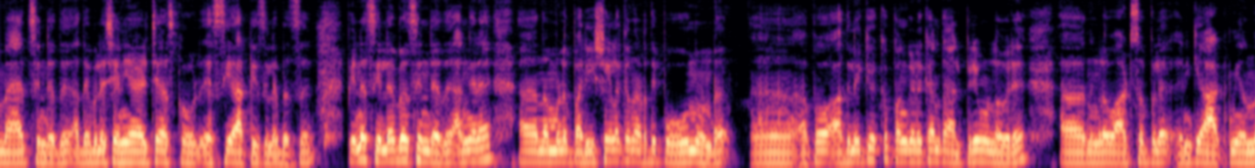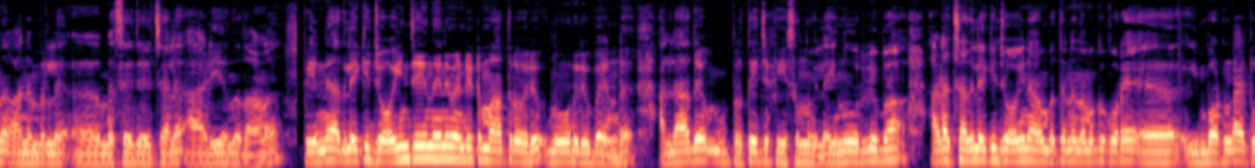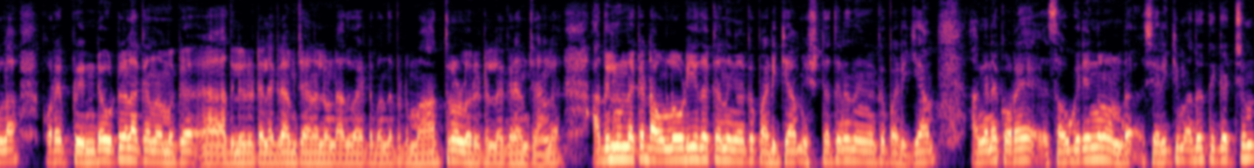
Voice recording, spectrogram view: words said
മാത്സിന്റെത് അതേപോലെ ശനിയാഴ്ച school S C R T syllabus പിന്നെ സിലബസിന്റെത് അങ്ങനെ നമ്മൾ പരീക്ഷകളൊക്കെ നടത്തി പോകുന്നുണ്ട്. അപ്പോൾ അതിലേക്കൊക്കെ പങ്കെടുക്കാൻ താല്പര്യമുള്ളവർ നിങ്ങൾ വാട്സപ്പിൽ എനിക്ക് ആത്മീ എന്ന് ആ നമ്പറിൽ മെസ്സേജ് അയച്ചാൽ ആഡ് ചെയ്യുന്നതാണ്. പിന്നെ അതിലേക്ക് ജോയിൻ ചെയ്യുന്നതിന് വേണ്ടിയിട്ട് മാത്രം ഒരു നൂറ് രൂപയുണ്ട്. അല്ലാതെ പ്രത്യേകിച്ച് ഫീസൊന്നുമില്ല ഈ നൂറ് രൂപ അടച്ച് അതിലേക്ക് ജോയിൻ ആകുമ്പോൾ തന്നെ നമുക്ക് കുറേ ഇമ്പോർട്ടന്റ് ആയിട്ടുള്ള കുറേ പ്രിന്റ് ഔട്ടുകളൊക്കെ നമുക്ക് അതിലൊരു ടെലഗ്രാം ചാനലുണ്ട്. അതുമായിട്ട് ബന്ധപ്പെട്ട് മാത്രമുള്ള ഒരു ടെലഗ്രാം ചാനൽ അതിൽ നിന്നൊക്കെ ഡൗൺലോഡ് ചെയ്തൊക്കെ നിങ്ങൾക്ക് പഠിക്കാം. ഇഷ്ടത്തിന് നിങ്ങൾക്ക് പഠിക്കാം. അങ്ങനെ കുറേ സൗകര്യങ്ങളുണ്ട്. ശരിക്കും അത് തികച്ചും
